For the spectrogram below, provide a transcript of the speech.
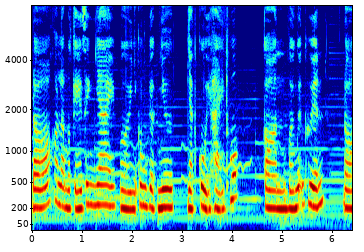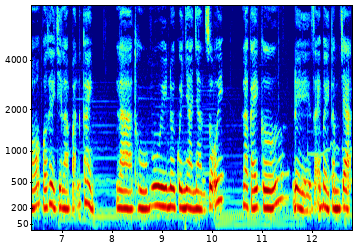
đó còn là một kế sinh nhai với những công việc như nhặt củi hái thuốc. Còn với Nguyễn Khuyến, đó có thể chỉ là vãn cảnh, là thú vui nơi quê nhà nhàn rỗi, là cái cớ để giải bày tâm trạng.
